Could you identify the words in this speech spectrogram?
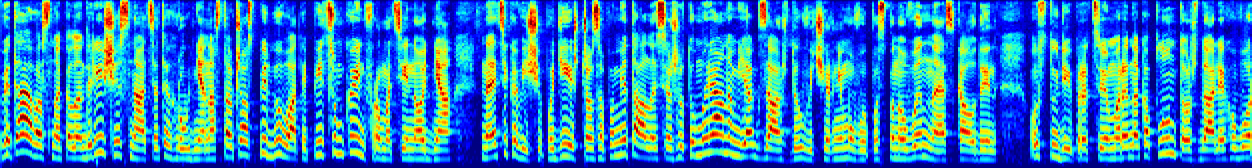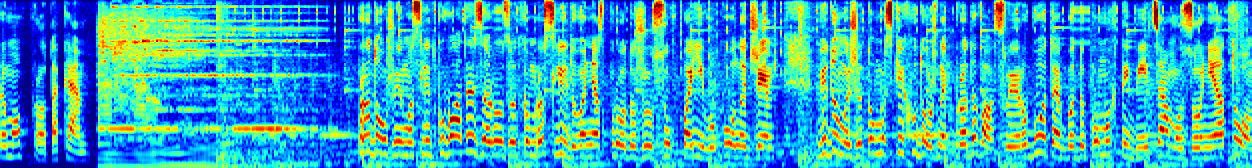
Вітаю вас на календарі 16 грудня. Настав час підбивати підсумки інформаційного дня. Найцікавіші події, що запам'яталися житомирянам, як завжди, у вечірньому випуску новин на СК 1 У студії працює Марина Каплун. Тож далі говоримо про таке. Продовжуємо слідкувати за розвитком розслідування з продажу сухпаїв у коледжі. Відомий житомирський художник продавав свої роботи, аби допомогти бійцям у зоні АТО.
